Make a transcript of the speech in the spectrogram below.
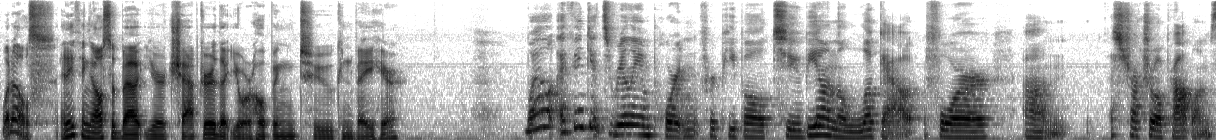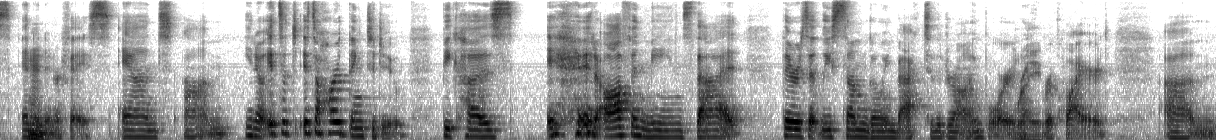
What else? Anything else about your chapter that you're hoping to convey here? Well, I think it's really important for people to be on the lookout for um, structural problems in an interface, and um, you know, it's a it's a hard thing to do because it, it often means that there's at least some going back to the drawing board Right. required. Um,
